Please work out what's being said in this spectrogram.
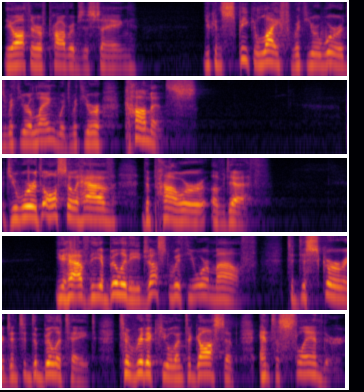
the author of Proverbs is saying, you can speak life with your words, with your language, with your comments. But your words also have the power of death. You have the ability, just with your mouth, to discourage and to debilitate, to ridicule and to gossip and to slander.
